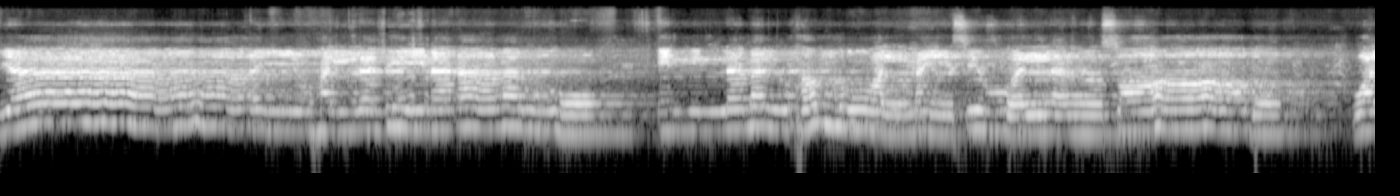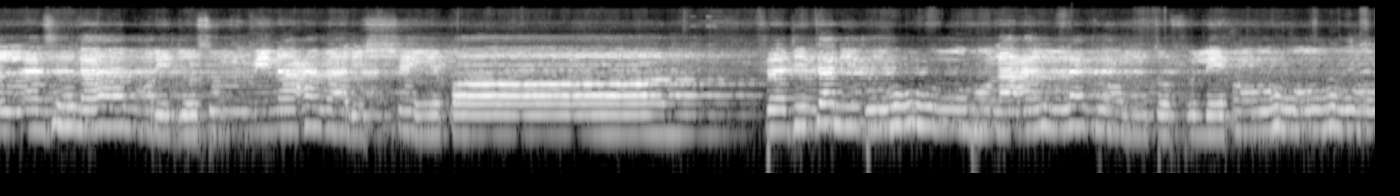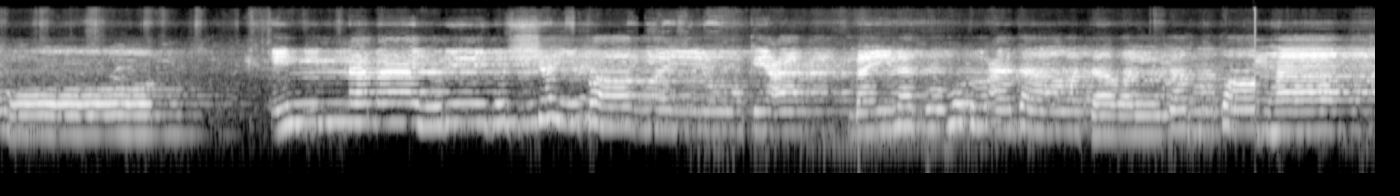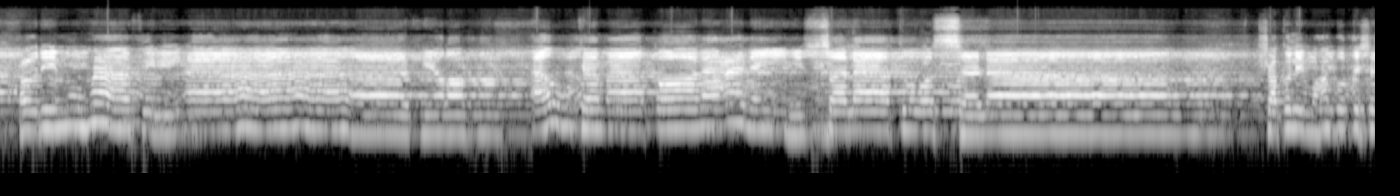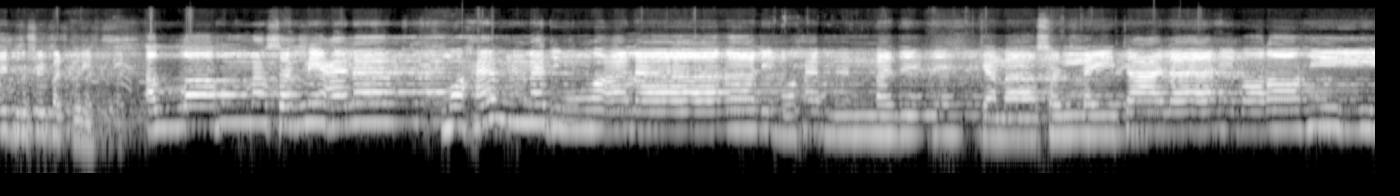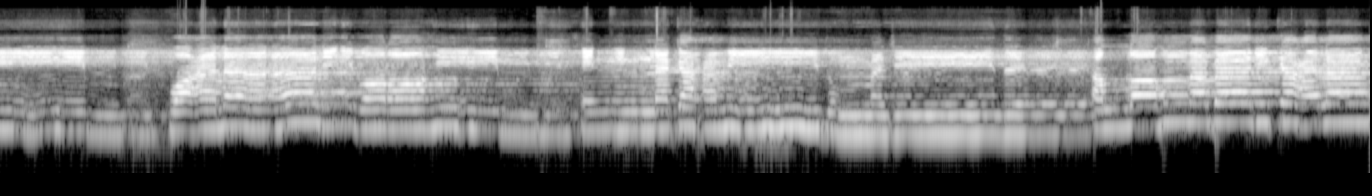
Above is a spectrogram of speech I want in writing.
يا أيها الذين آمنوا إنما الخمر والميسر والأنصاب والأزلام رجس من عمل الشيطان. فاجتنبوه لعلكم تفلحون. يريد الشيطان أن يوقع بينكم العداوة والبغضاء حرمها في الآخرة أو كما قال عليه الصلاة والسلام. সকলে মহাব্বতের সাথে দুরুশরী পাঠ করি আল্লাহুম্মা সাল্লি আলা محمد وعلى آل محمد كما صليت على إبراهيم وعلى آل إبراهيم إنك حميد مجيد اللهم بارك على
